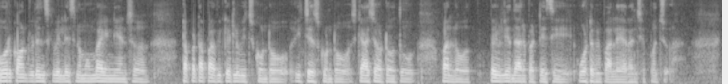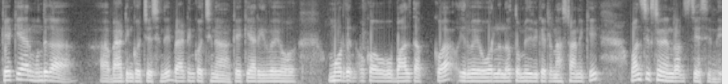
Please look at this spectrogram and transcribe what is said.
ఓవర్ కాన్ఫిడెన్స్కి వెళ్ళేసిన ముంబై ఇండియన్స్ టపటపా వికెట్లు ఇచ్చుకుంటూ ఇచ్చేసుకుంటూ క్యాచ్ అవుట్ అవుతూ వాళ్ళు పెవిలియన్ దారి పట్టేసి ఓటమి పాలయ్యారని చెప్పొచ్చు. కేకేఆర్ ముందుగా బ్యాటింగ్కి వచ్చేసింది. బ్యాటింగ్కి వచ్చిన కేకేఆర్ ఇరవై మోర్ దెన్ ఒక బాల్ తక్కువ ఇరవై ఓవర్లలో తొమ్మిది వికెట్ల నష్టానికి వన్ సిక్స్టీ నైన్ రన్స్ చేసింది.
